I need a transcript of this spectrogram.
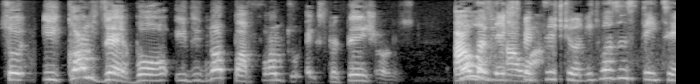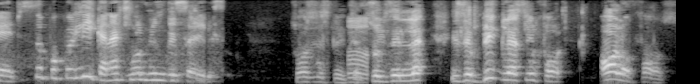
So he comes there, but he did not perform to expectations. How what was the hours? expectation? It wasn't stated. So Poco Lee can actually wasn't win this stated. case. It wasn't stated. Mm. So it's a le- it's a big lesson for all of us,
